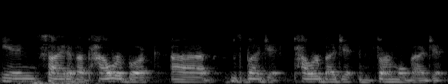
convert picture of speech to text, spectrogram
inside of a PowerBook uh, budget, power budget and thermal budget.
